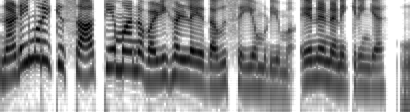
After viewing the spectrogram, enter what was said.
நடைமுறைக்கு சாத்தியமான வழிகள்ல ஏதாவது செய்ய முடியுமா? என்ன நினைக்கிறீங்க? ஓ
